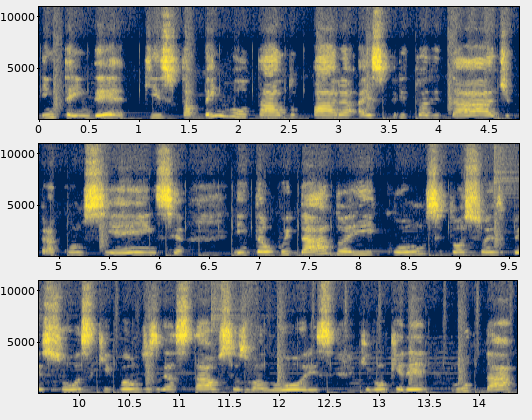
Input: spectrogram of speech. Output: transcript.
entender que isso está bem voltado para a espiritualidade, para a consciência. Então, cuidado aí com situações e pessoas que vão desgastar os seus valores, que vão querer mudar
